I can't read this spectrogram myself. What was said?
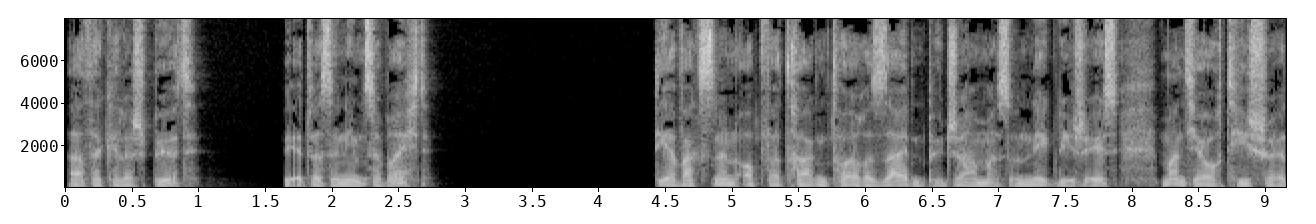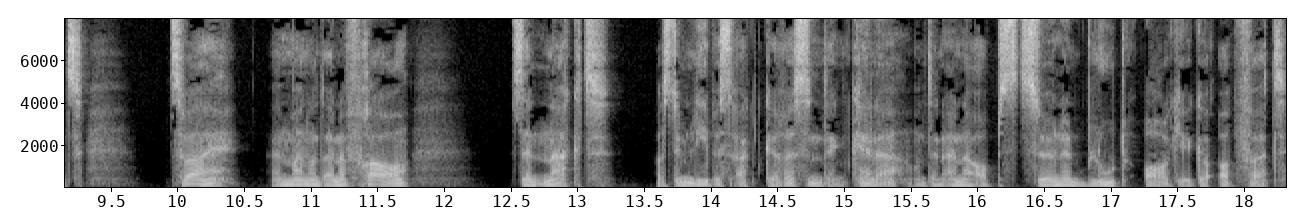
Arthur Keller spürt, wie etwas in ihm zerbricht. Die erwachsenen Opfer tragen teure Seidenpyjamas und Negligés, manche auch T-Shirts. Zwei, ein Mann und eine Frau, sind nackt, aus dem Liebesakt gerissen, den Keller und in einer obszönen Blutorgie geopfert.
